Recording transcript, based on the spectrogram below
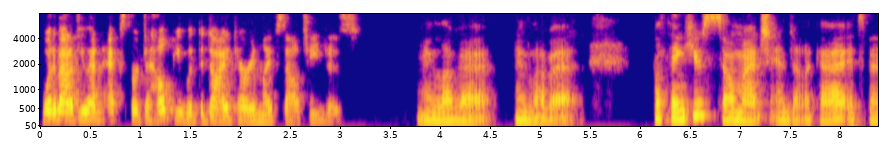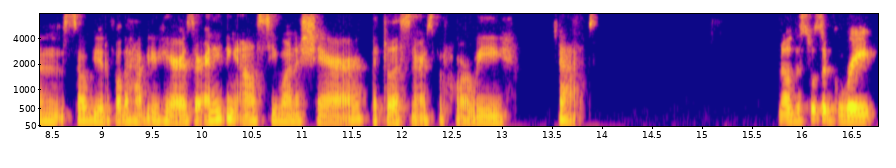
What about if you had an expert to help you with the dietary and lifestyle changes? i love it i love it well thank you so much angelica it's been so beautiful to have you here is there anything else you want to share with the listeners before we chat No, this was a great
